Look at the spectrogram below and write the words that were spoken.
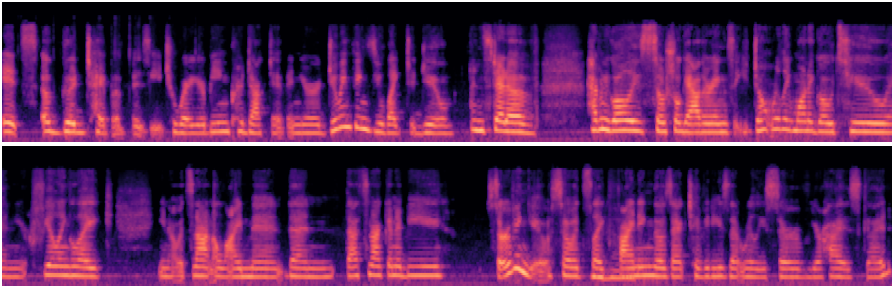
it's a good type of busy to where you're being productive and you're doing things you like to do instead of having to go all these social gatherings that you don't really want to go to and you're feeling like, you know, it's not in alignment, then that's not going to be serving you. So it's like mm-hmm. finding those activities that really serve your highest good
